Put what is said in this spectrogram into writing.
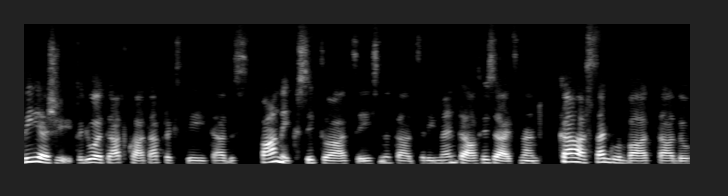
bieži tu ļoti atklāti aprakstīji tādas paniku situācijas, nu, tādas arī mentālas izaicinājumus. Kā saglabāt tādu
